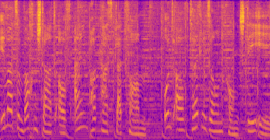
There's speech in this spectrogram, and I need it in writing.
Immer zum Wochenstart auf allen Podcast-Plattformen und auf turtlezone.de.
